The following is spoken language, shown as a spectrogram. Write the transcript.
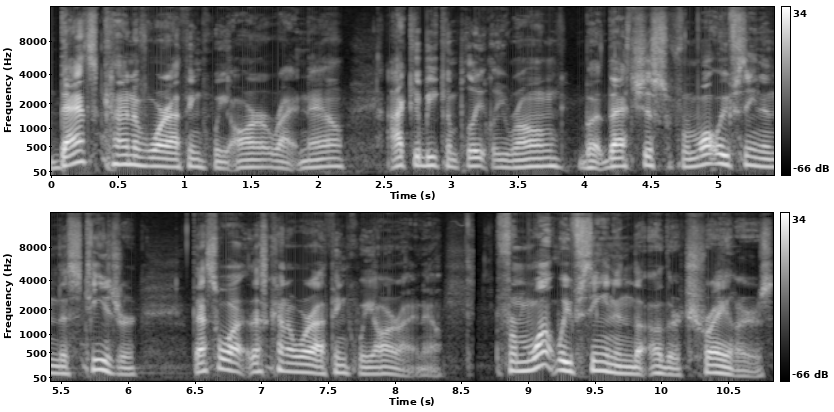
That's kind of where I think we are right now. I could be completely wrong, but that's just from what we've seen in this teaser. That's what that's kind of where I think we are right now. From what we've seen in the other trailers,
